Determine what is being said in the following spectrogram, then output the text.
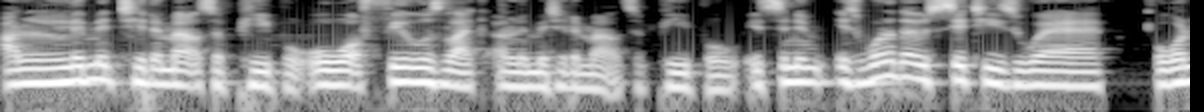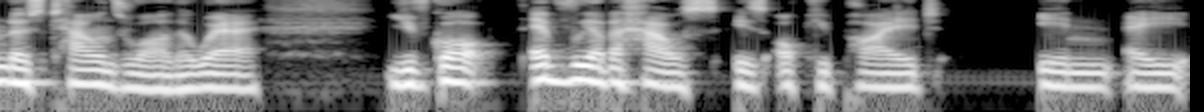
unlimited amounts of people, or what feels like unlimited amounts of people. It's an it's one of those cities where, or one of those towns rather, where you've got every other house is occupied in a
